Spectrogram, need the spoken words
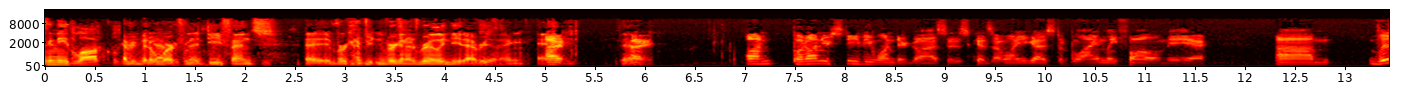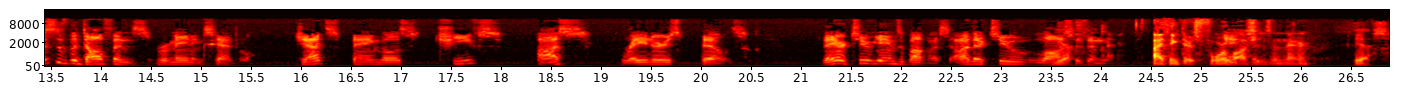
We need luck. We're every bit of need work from the defense. Uh, We're gonna be, we're gonna really need everything. And, All right. yeah. All right. Put on put on your Stevie Wonder glasses because I want you guys to blindly follow me here. Um, this is the Dolphins' remaining schedule: Jets, Bengals, Chiefs, us, Raiders, Bills. They are two games above us. Are there two losses in there? I think there's four Yeah. losses in there. Yes.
